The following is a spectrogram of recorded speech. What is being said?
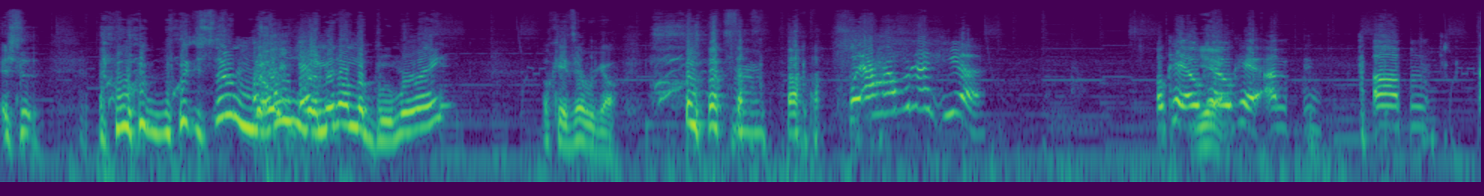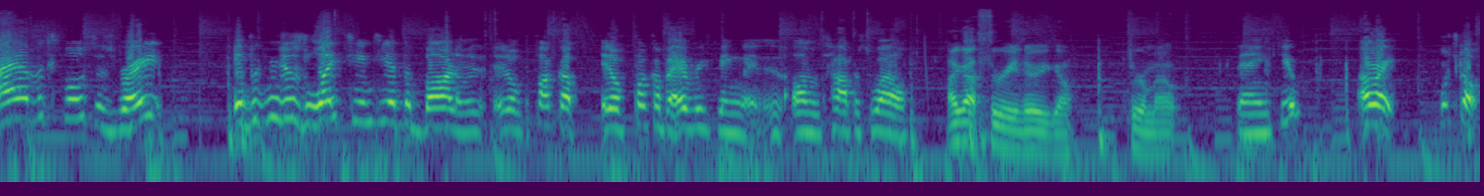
Is, it- is there no limit on the boomerang? Okay, there we go. Wait, I have an idea. Okay, okay, Yeah. okay. I'm, um, I have explosives, right? If we can just light TNT at the bottom, it- it'll fuck up. It'll fuck up everything on the top as well. I got three. There you go. Threw them out. Thank you. All right, let's go.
